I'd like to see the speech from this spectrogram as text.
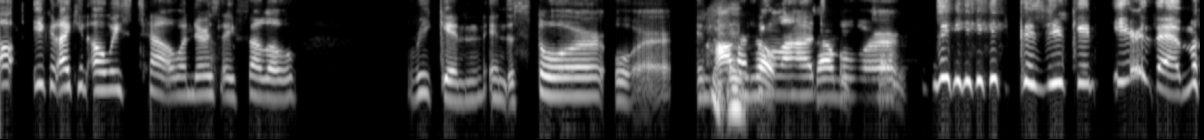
uh, you can I can always tell when there's a fellow Rican in the store or in the How do you parking know? lot Tell me, or because you can hear them.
